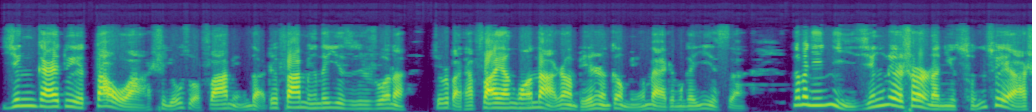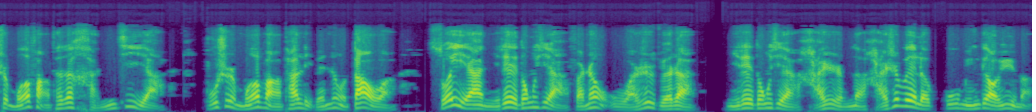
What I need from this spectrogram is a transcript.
应该对道啊是有所发明的。这发明的意思是说呢，就是把它发扬光大，让别人更明白这么个意思。那么你拟经这事儿呢，你纯粹啊是模仿它的痕迹呀，不是模仿它里边这种道啊。所以啊，你这东西啊，反正我是觉着你这东西啊，还是什么呢？还是为了沽名钓誉嘛。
